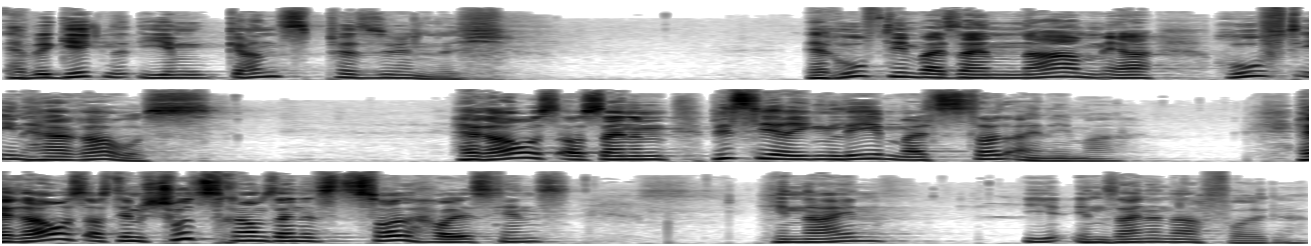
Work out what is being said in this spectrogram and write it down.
Er begegnet ihm ganz persönlich. Er ruft ihn bei seinem Namen, er ruft ihn heraus. Heraus aus seinem bisherigen Leben als Zolleinnehmer. Heraus aus dem Schutzraum seines Zollhäuschens hinein in seine Nachfolge.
